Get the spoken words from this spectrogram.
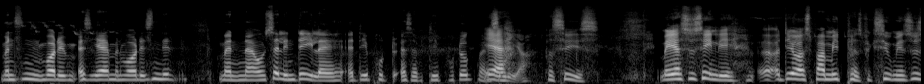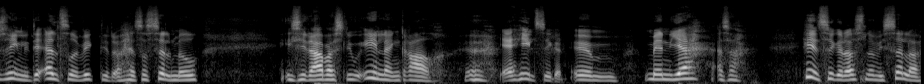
Men sådan, hvor det, altså, ja, men hvor det er sådan lidt... Man er jo selv en del af, af det, produ- altså, det produkt, man ja, sælger. præcis. Men jeg synes egentlig, og det er også bare mit perspektiv, men jeg synes egentlig, det er altid vigtigt at have sig selv med i sit arbejdsliv i en eller anden grad. Ja, helt sikkert. Øhm, men ja, altså helt sikkert også, når vi sælger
